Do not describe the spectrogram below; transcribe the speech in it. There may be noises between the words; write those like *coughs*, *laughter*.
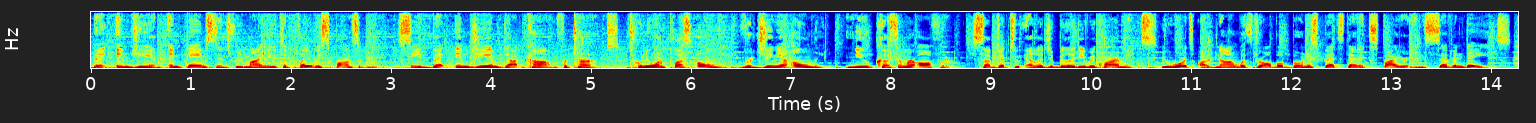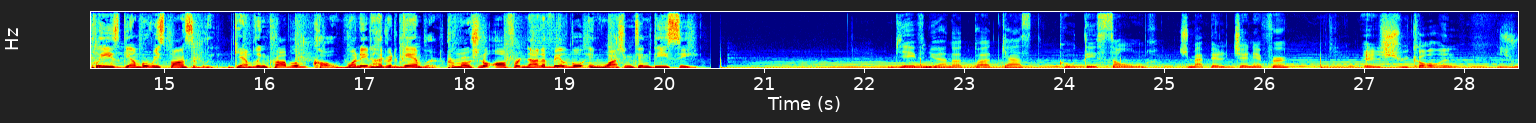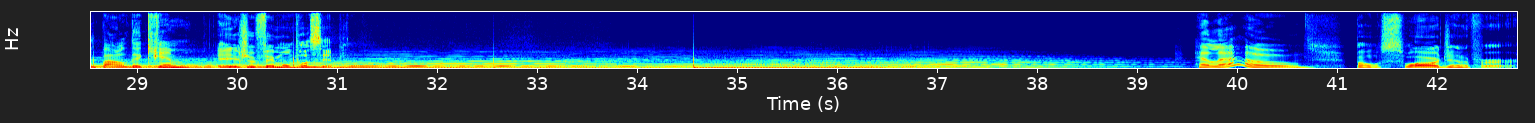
BetMGM and GameSense remind you to play responsibly. See BetMGM.com for terms. 21 plus only, Virginia only. New customer offer, subject to eligibility requirements. Rewards are non withdrawable bonus bets that expire in seven days. Please gamble responsibly. Gambling problem? Call 1 800 Gambler. Promotional offer not available in Washington, D.C. Bienvenue à notre podcast Côté sombre. Je m'appelle Jennifer. Et je suis Colin. Je vous parle de crime. Et je fais mon possible. Hello! Bonsoir, Jennifer.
